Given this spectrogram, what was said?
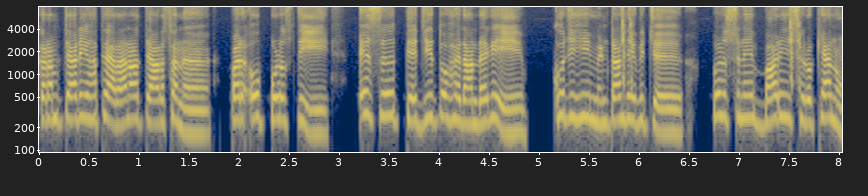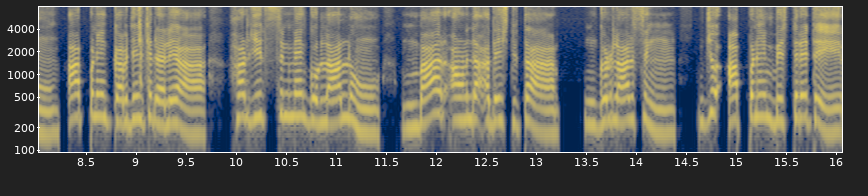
ਕਰਮਚਾਰੀ ਹਥਿਆਰਾਂ ਨਾਲ ਤਿਆਰ ਸਨ, ਪਰ ਉਹ ਪੁਲਿਸ ਦੀ ਇਸ ਤੇਜ਼ੀ ਤੋਂ ਹੈਰਾਨ ਰਹਿ ਗਏ। ਕੁਝ ਹੀ ਮਿੰਟਾਂ ਦੇ ਵਿੱਚ ਪੁਲਿਸ ਨੇ ਬਾਹਰੀ ਸੁਰੱਖਿਆ ਨੂੰ ਆਪਣੇ ਕਬਜ਼ੇ ਵਿੱਚ ਲੈ ਲਿਆ। ਹਰਜੀਤ ਸਿੰਘ ਨੇ ਗੁਰਲਾਲ ਨੂੰ ਬਾਹਰ ਆਉਣ ਦਾ ਆਦੇਸ਼ ਦਿੱਤਾ। ਗੁਰਲਾਲ ਸਿੰਘ, ਜੋ ਆਪਣੇ ਬਿਸਤਰੇ ਤੇ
